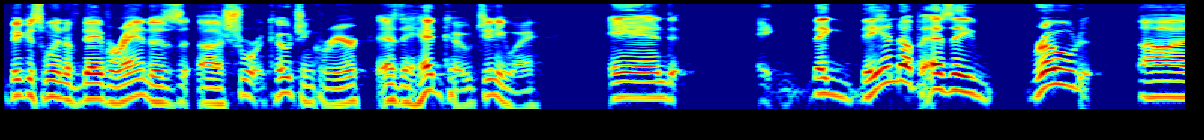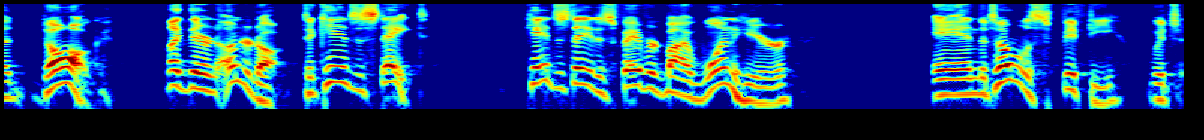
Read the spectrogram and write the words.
Biggest win of Dave Aranda's uh, short coaching career as a head coach, anyway. And they they end up as a road uh, dog, like they're an underdog to Kansas State. Kansas State is favored by one here, and the total is fifty, which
